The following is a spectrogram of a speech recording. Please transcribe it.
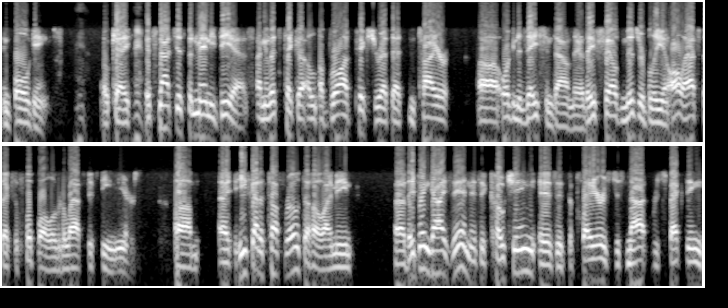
in bowl games. Okay? Man. It's not just been Manny Diaz. I mean, let's take a, a broad picture at that entire uh, organization down there. They've failed miserably in all aspects of football over the last 15 years. Um, uh, he's got a tough road to hoe. I mean, uh, they bring guys in. Is it coaching? Is it the players just not respecting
